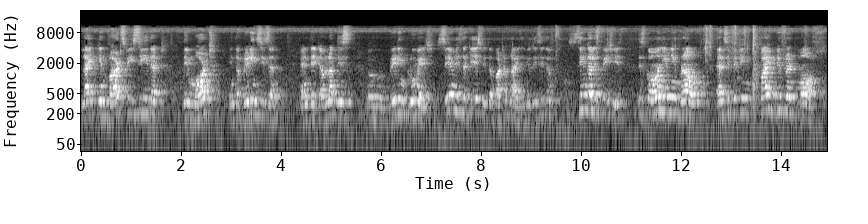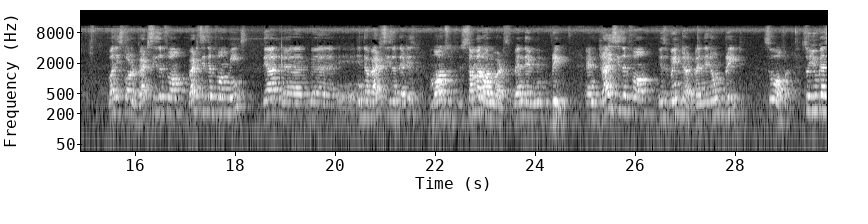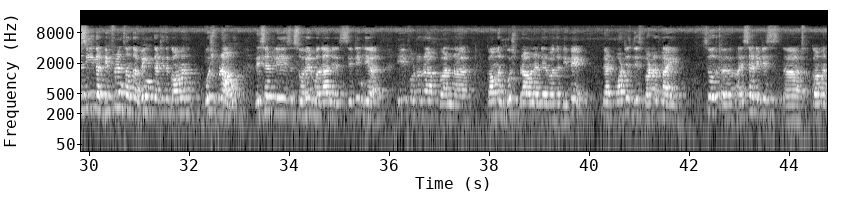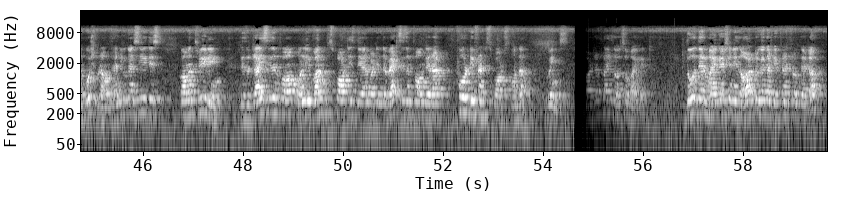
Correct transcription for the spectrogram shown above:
like in birds we see that they molt in the breeding season and they develop this uh, breeding plumage. Same is the case with the butterflies. If you this is a single species, this common evening brown exhibiting five different morphs. One is called wet season form. Wet season form means they are uh, uh, in the wet season that is monsoon, summer onwards when they breed. And dry season form is winter when they don't breed so often. So you can see the difference on the wing that is the common bush brown. Recently Sohail Madan is sitting here. He photographed one uh, common bush brown and there was a debate that what is this butterfly. So uh, I said it is uh, common bush brown and you can see this common three ring. This is a dry season form, only one spot is there but in the wet season form there are four different spots on the wings. Butterflies also migrate though their migration is altogether different from that of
